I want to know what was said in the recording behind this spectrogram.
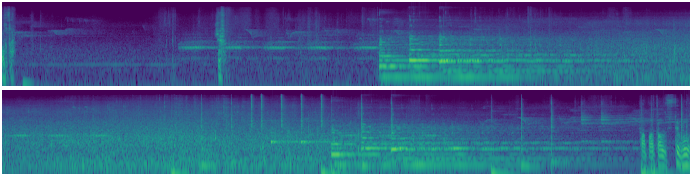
тоқта жүр тапа тал түсте бұл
